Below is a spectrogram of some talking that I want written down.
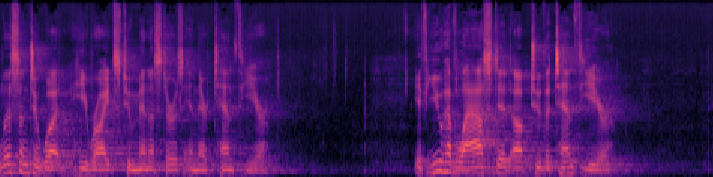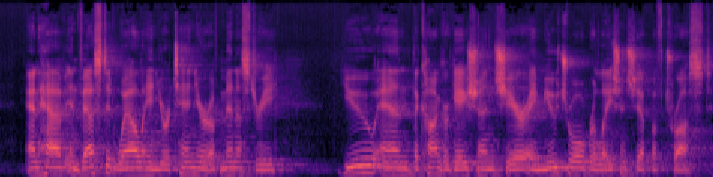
listen to what he writes to ministers in their 10th year. If you have lasted up to the 10th year and have invested well in your tenure of ministry, you and the congregation share a mutual relationship of trust,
